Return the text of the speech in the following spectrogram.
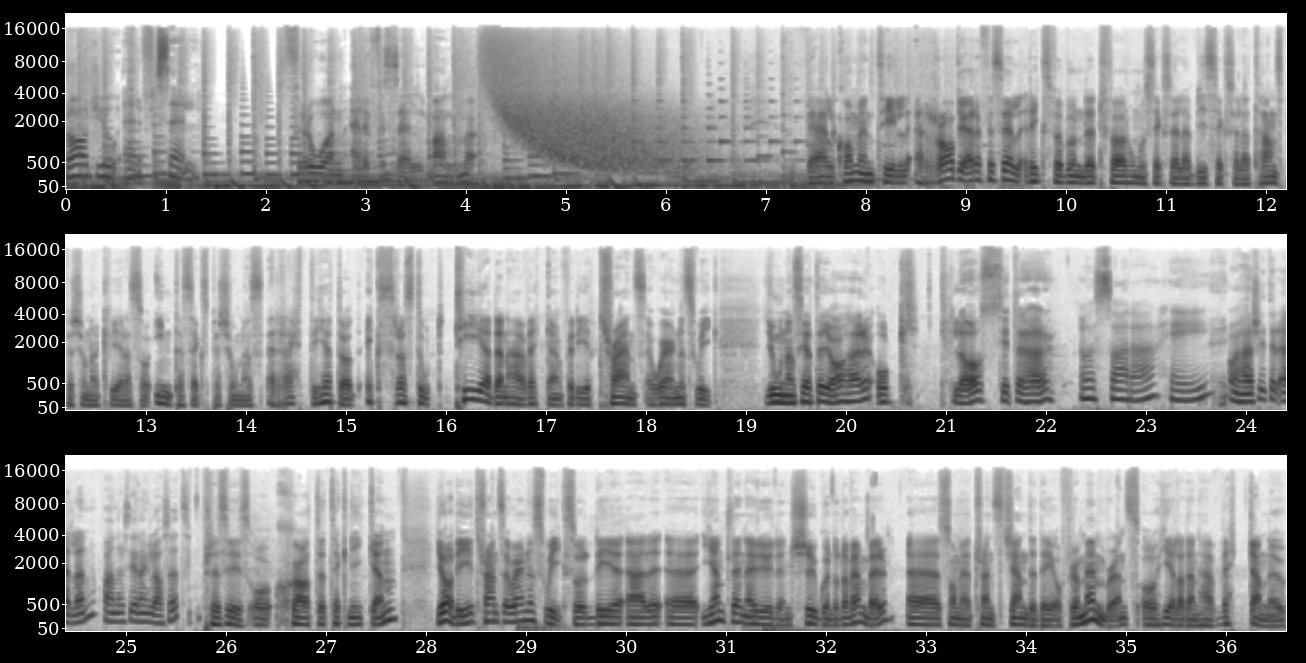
Radio RFSL. Från RFSL Malmö. Välkommen till Radio RFSL, Riksförbundet för homosexuella, bisexuella, transpersoner, kveras och intersexpersoners rättigheter. Och ett extra stort T den här veckan för det är Trans Awareness Week. Jonas heter jag här och Claes sitter här. Och Sara, hej. Och här sitter Ellen på andra sidan glaset. Precis, och sköter tekniken. Ja, det är Trans Awareness Week, så det är eh, egentligen är det ju den 20 november eh, som är Transgender Day of Remembrance och hela den här veckan nu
